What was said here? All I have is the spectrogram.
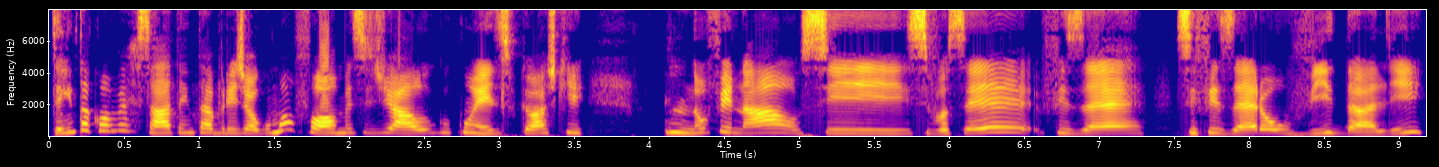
Tenta conversar, tenta abrir de alguma forma esse diálogo com eles, porque eu acho que no final, se, se você fizer, se fizer ouvida ali,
